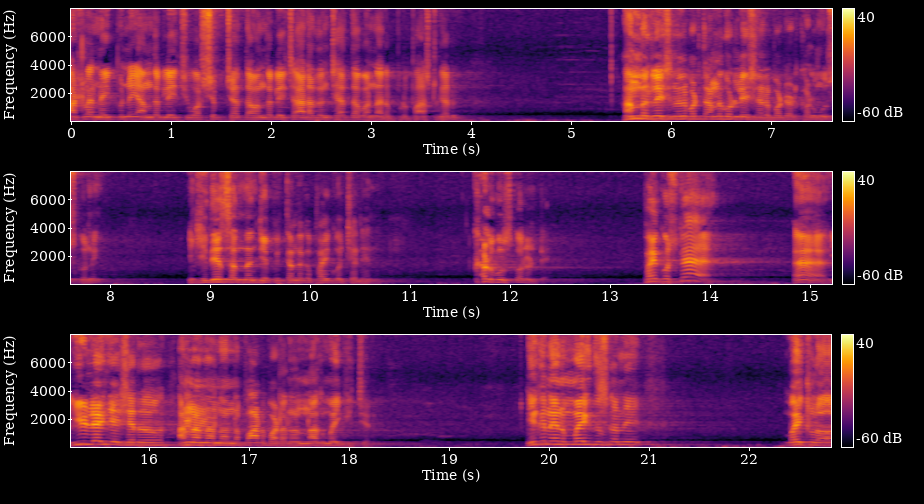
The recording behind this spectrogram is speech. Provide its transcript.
పాటలన్నీ అయిపోయినాయి. అందరు లేచి వర్షప్ చేద్దాం అందరు లేచి ఆరాధన చేద్దాం అన్నారు ఇప్పుడు పాస్టర్ గారు. అందరు లేచి నిలబడితే అన్న కూడా లేచి నిలబడ్డాడు కళ్ళు మూసుకొని. ఇంక ఇదే సందని చెప్పి తిన్నక పైకి వచ్చాను నేను. కళ్ళు మూసుకొని ఉంటే. పైకి వస్తే వీళ్ళు ఏం చేశారు? అన్న నన్న అన్న పాట పాడాను నాకు మైక్ ఇచ్చారు. ఇంకా నేను మైక్ తీసుకొని మైక్లో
